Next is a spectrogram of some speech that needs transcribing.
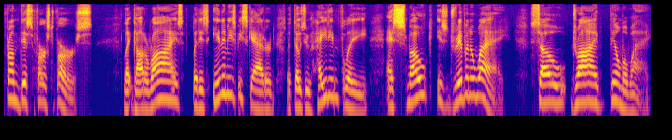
from this first verse. Let God arise, let his enemies be scattered, let those who hate him flee. As smoke is driven away, so drive them away.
